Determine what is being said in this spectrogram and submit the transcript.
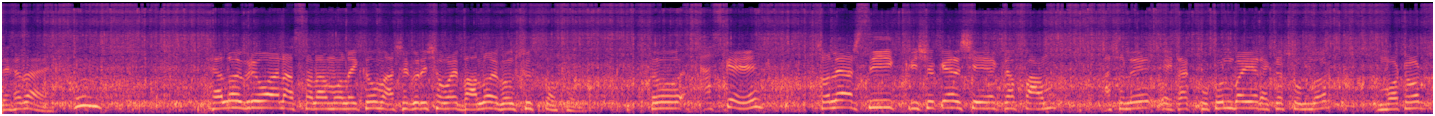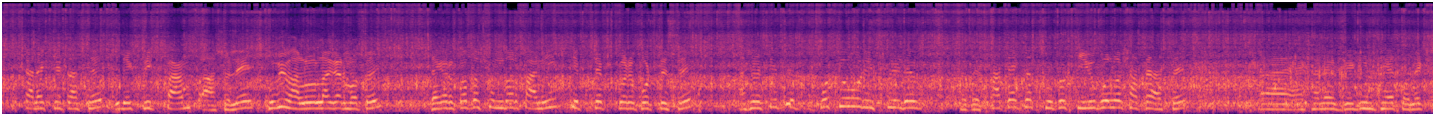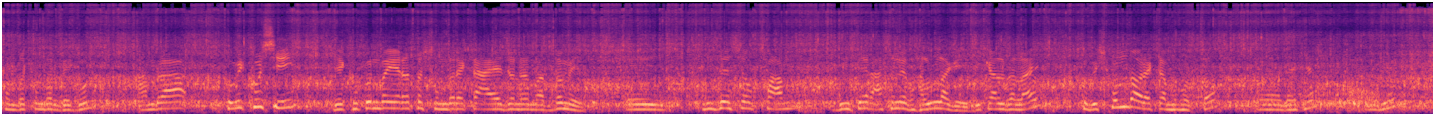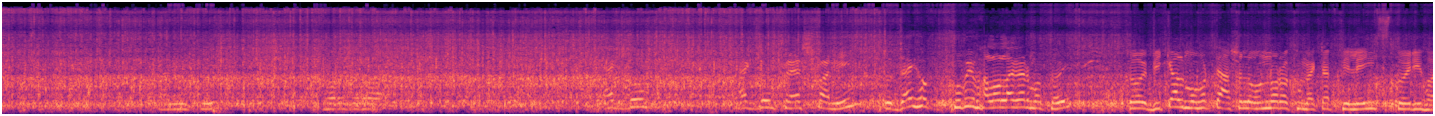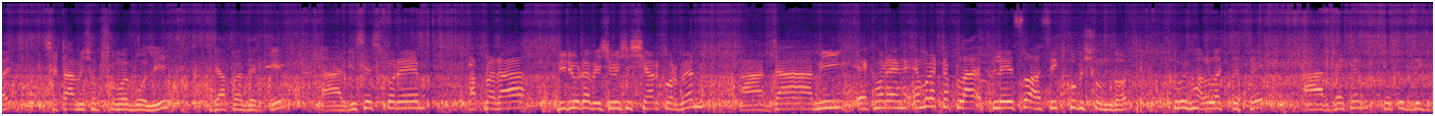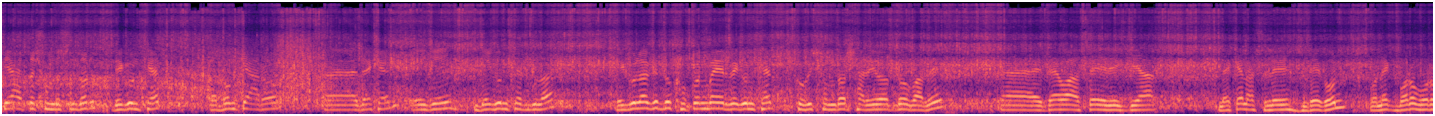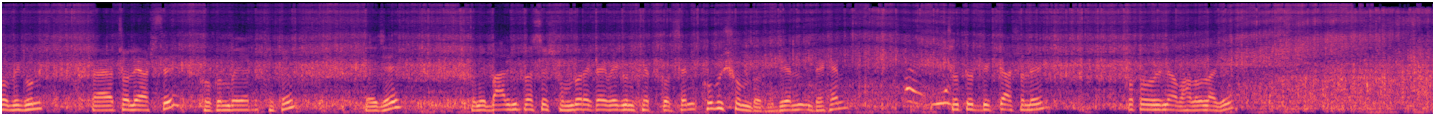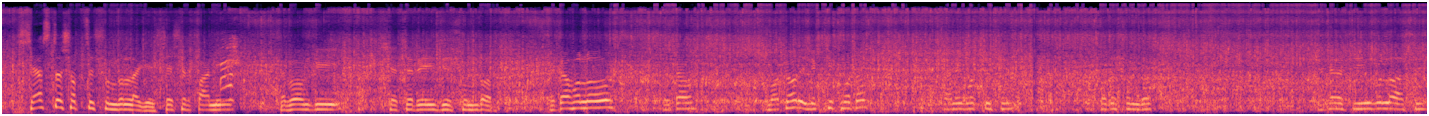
দেখা যায়? Hello everyone আসসালামু আলাইকুম। আশা করি সবাই ভালো এবং সুস্থ আছেন। তো আজকে চলে আসছি কৃষকের সে একটা পাম্প আসলে এটা খোকন ভাইয়ের একটা সুন্দর মোটর কানেক্টেড আছে ইলেকট্রিক পাম্প আসলে খুবই ভালো লাগার মতোই। দেখেন কত সুন্দর পানি টেপ টেপ করে পড়তেছে। আসলে টেপ টেপ প্রচুর স্পিডে সাথে একটা ছোট টিউবওয়েলও সাথে আছে। এখানে বেগুন ক্ষেত অনেক সুন্দর সুন্দর বেগুন। আমরা খুবই খুশি যে খোকন ভাই এরা তো সুন্দর একটা আয়োজনের মাধ্যমে এই নিজস্ব ফার্ম দিতে আসলে ভালো লাগে। বিকালবেলায় খুবই সুন্দর একটা মুহূর্ত। দেখেন একদম একদম ফ্রেশ পানি। তো যাই হোক, খুবই ভালো লাগার মতোই। তো বিকাল মুহূর্তে আসলে অন্যরকম একটা ফিলিংস তৈরি হয়, সেটা আমি সবসময় বলি যে আপনাদেরকে। আর বিশেষ করে আপনারা ভিডিওটা বেশি বেশি শেয়ার করবেন। আর যা আমি এখন এমন একটা প্লেসও আছি, খুবই সুন্দর, খুবই ভালো লাগতেছে। আর দেখেন চতুর্দিক দিয়ে এত সুন্দর সুন্দর বেগুন ক্ষেত, এবং কি আরও দেখেন এই যে বেগুন ক্ষেতগুলো, এগুলো কিন্তু খোকন ভাইয়ের বেগুন ক্ষেত, খুবই সুন্দর সারিবদ্ধভাবে দেওয়া আছে এদিক দিয়া। দেখেন আসলে বেগুন, অনেক বড় বড় বেগুন চলে আসছে খোকন ভাইয়ের ক্ষেতে এই যে, উনি বাড়ির পাশে সুন্দর একটা বেগুন ক্ষেত করছেন, খুবই সুন্দর। দেখেন, চতুর্দিকটা আসলে কতই না ভালো লাগে। শেষটা সবচেয়ে সুন্দর লাগে শেষের পানি এবং কি সেচের এই যে সুন্দর। এটা হলো, এটা মোটর ইলেকট্রিক মোটর। পানি ভরতেছে, কত সুন্দর। এখানে টিউবগুলো আছে।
